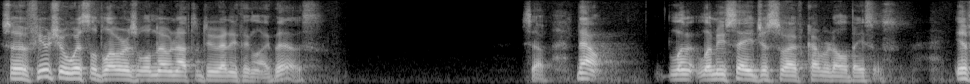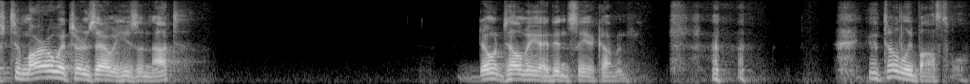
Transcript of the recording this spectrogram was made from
So future whistleblowers will know not to do anything like this. So now, let, let me say, just so I've covered all bases. If tomorrow it turns out he's a nut, don't tell me I didn't see it coming. totally possible.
